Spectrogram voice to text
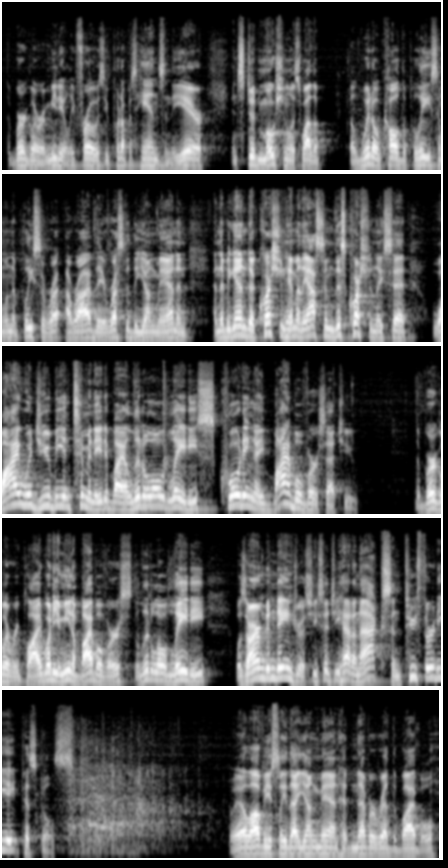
The burglar immediately froze. He put up his hands in the air and stood motionless while the the widow called the police, and when the police ar- arrived, they arrested the young man and, and they began to question him. And they asked him this question They said, Why would you be intimidated by a little old lady quoting a Bible verse at you? The burglar replied, What do you mean, a Bible verse? The little old lady was armed and dangerous. She said she had an axe and two 38 pistols. well, obviously, that young man had never read the Bible.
